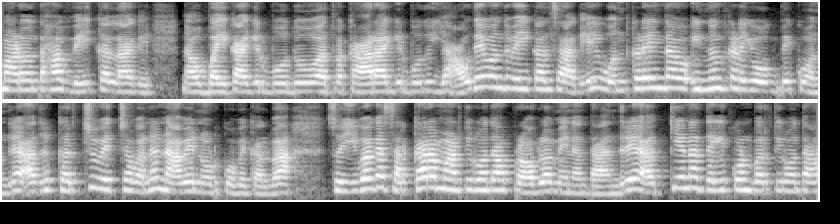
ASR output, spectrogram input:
ಮಾಡುವಂತಹ ವೆಹಿಕಲ್ ಆಗಲಿ, ನಾವು ಬೈಕ್ ಆಗಿರ್ಬೋದು ಅಥವಾ ಕಾರ್ ಆಗಿರ್ಬೋದು, ಯಾವುದೇ ಒಂದು ವೆಹಿಕಲ್ಸ್ ಆಗಲಿ, ಒಂದ್ ಕಡೆಯಿಂದ ಇನ್ನೊಂದ್ ಕಡೆಗೆ ಹೋಗಬೇಕು ಅಂದ್ರೆ ಅದ್ರ ಖರ್ಚು ವೆಚ್ಚವನ್ನ ನಾವೇ ನೋಡ್ಕೋಬೇಕಲ್ವಾ? ಸೊ ಇವಾಗ ಸರ್ಕಾರ ಮಾಡ್ತಿರುವಂತಹ ಪ್ರಾಬ್ಲಮ್ ಏನಂತ ಅಂದ್ರೆ, ಅಕ್ಕಿಯನ್ನ ತೆಗೆದುಕೊಂಡು ಬರ್ತಿರುವಂತಹ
